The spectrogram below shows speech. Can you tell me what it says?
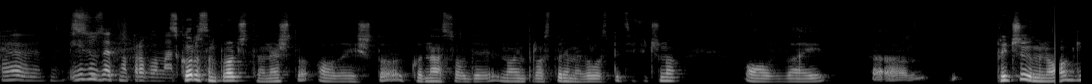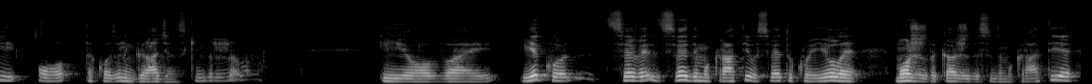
To je izuzetno problematično. Skoro sam pročitao nešto ovaj, što kod nas ovde na ovim prostorima je vrlo specifično. Ovaj, um, pričaju mnogi o takozvanim građanskim državama. I ovaj, iako sve, ve- sve demokratije u svetu koje iole možeš da kažeš da su demokratije,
